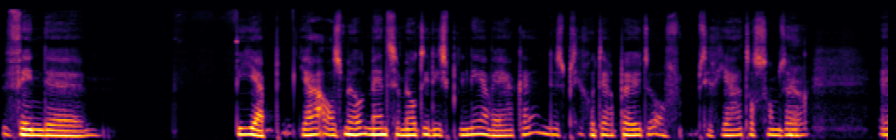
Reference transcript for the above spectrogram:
vinden via, ja, als mul- mensen multidisciplinair werken, dus psychotherapeuten of psychiaters soms ook. Ja. Eh,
